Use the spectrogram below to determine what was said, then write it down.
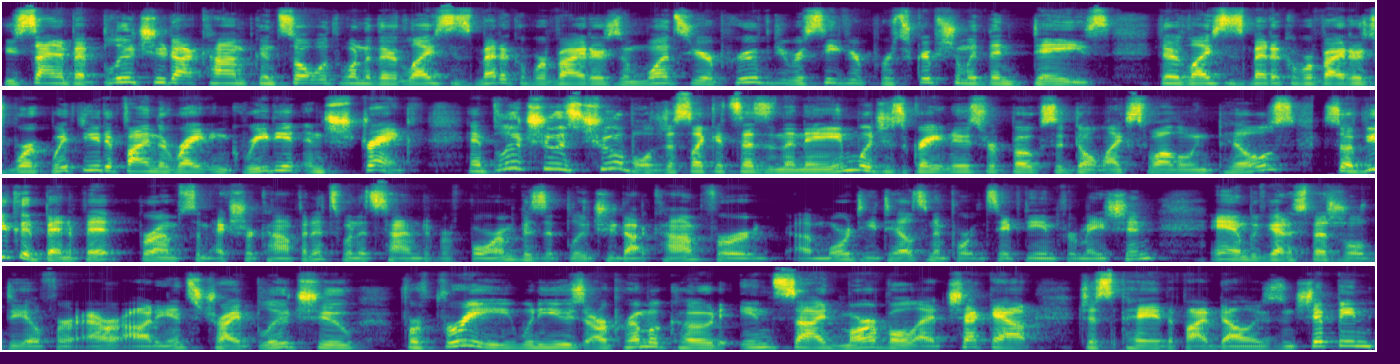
You sign up at BlueChew.com, consult with one of their licensed medical providers, and once you're approved, you receive your prescription within days. Their licensed medical providers work with you to find the right ingredient and strength. And Blue Chew is chewable, just like it says in the name, which is great news for folks that don't like swallowing pills. So if you could benefit from some extra confidence when it's time to perform, visit bluechew.com for uh, more details and important safety information. And we've got a special deal for our audience. Try Blue Chew for free when you use our promo code Inside Marvel at checkout. Just pay the $5 in shipping.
